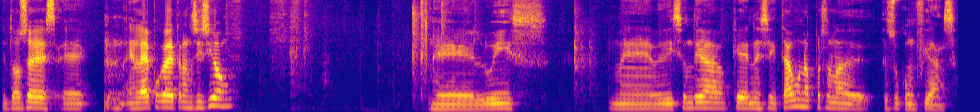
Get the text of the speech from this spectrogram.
Entonces, eh, en la época de transición, eh, Luis me, dice un día que necesitaba una persona de, de, su confianza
